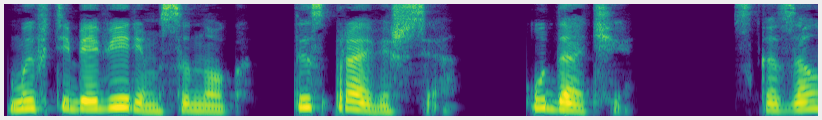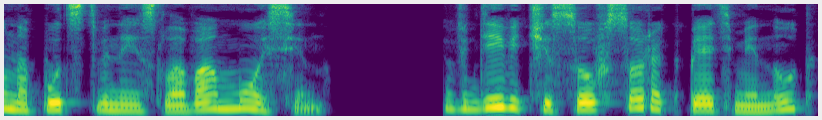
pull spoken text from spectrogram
Мы в тебя верим, сынок. Ты справишься. Удачи, сказал напутственные слова Мосин. В 9 часов 45 минут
